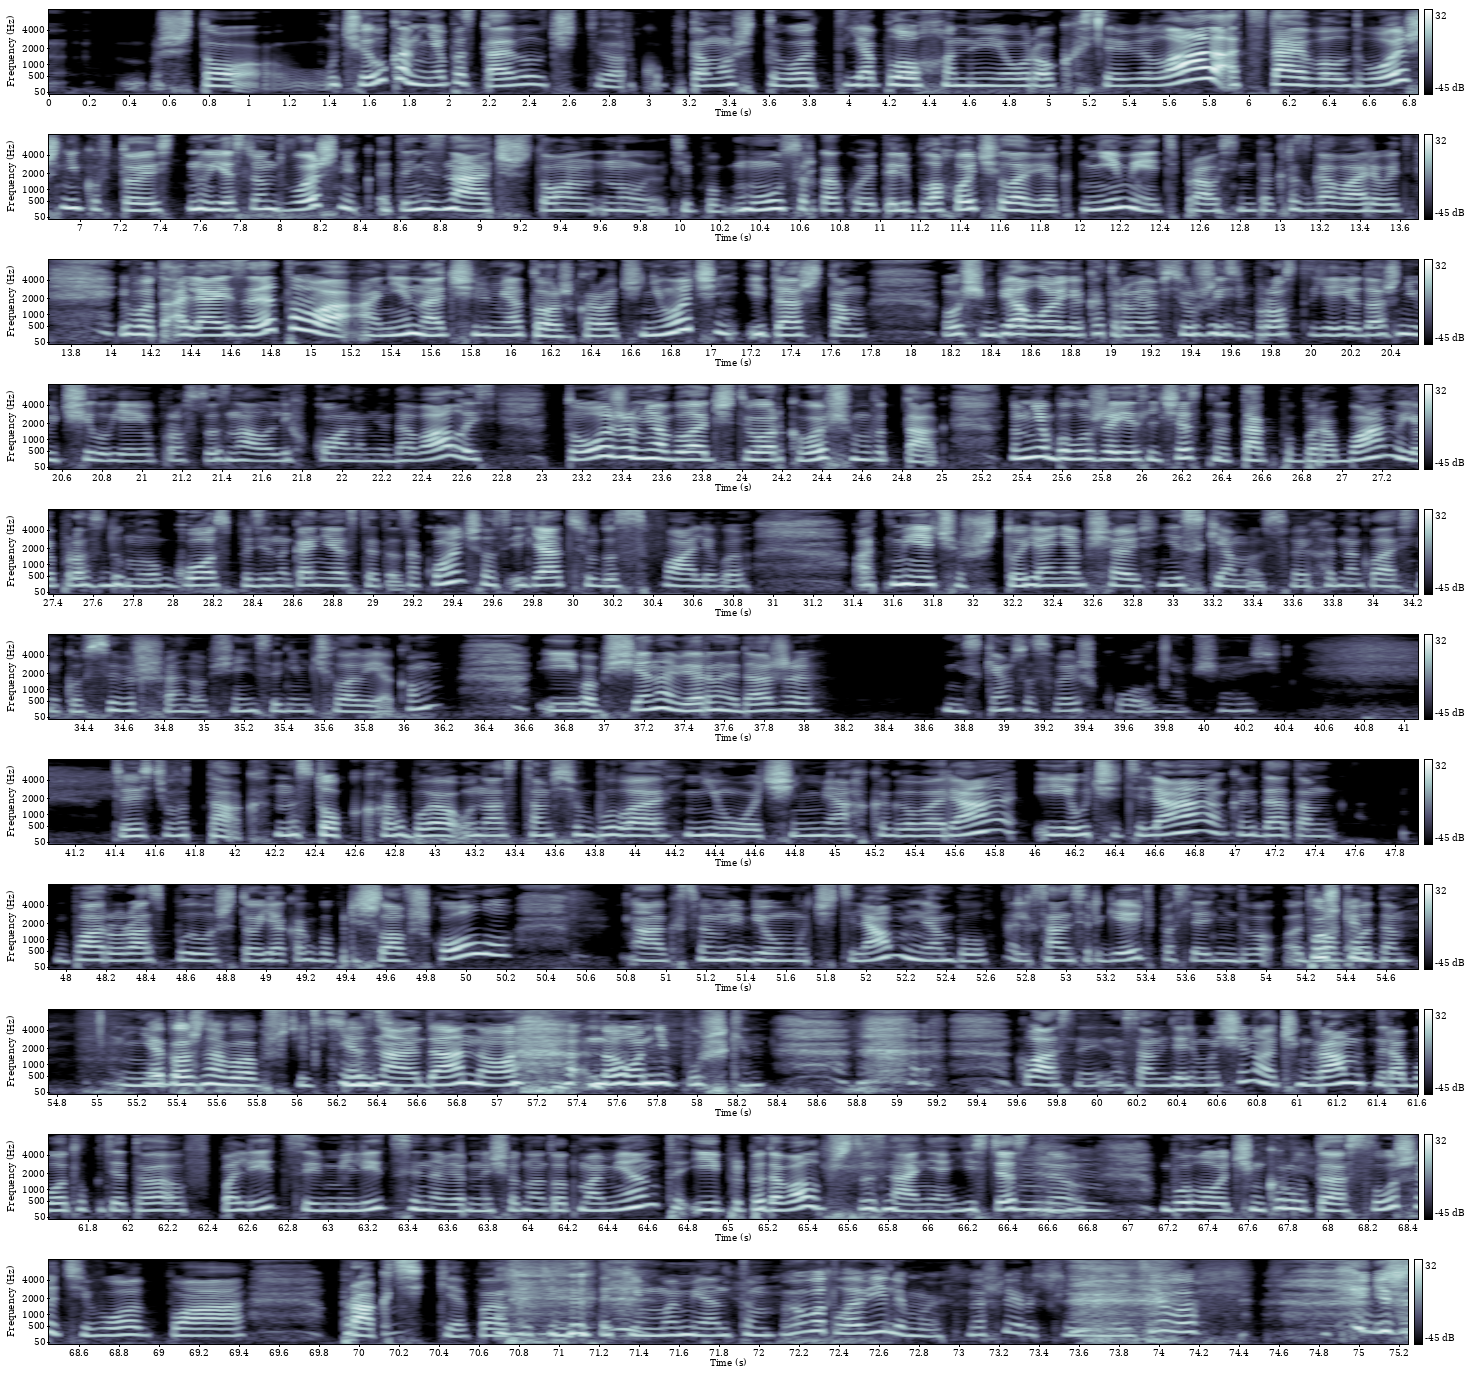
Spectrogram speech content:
что училка мне поставила четверку, потому что вот я плохо на ее уроках себя вела, отстаивала двоечников, то есть, ну, если он двоечник, это не значит, что он, ну, типа, мусор какой-то или плохой человек, не имеете права с ним так разговаривать. И вот а из этого они начали меня тоже, короче, не очень, и даже там, в общем, биология, которую я всю жизнь просто, я ее даже не учила, я ее просто знала легко, она мне давалась, тоже у меня была четверка, в общем, вот так. Но мне было уже, если честно, так по барабану, я просто думала, господи, наконец-то это закончилось, и я отсюда сваливаю. Отмечу, что я не общаюсь ни с кем из своих одноклассников, совершенно вообще ни с одним человеком. И вообще, наверное, даже ни с кем со своей школы не общаюсь. То есть вот так. Настолько как бы у нас там все было не очень, мягко говоря. И учителя, когда там пару раз было, что я как бы пришла в школу, к своим любимым учителям. У меня был Александр Сергеевич последние два, два года. Нет. Я должна была пошутить. Извините. Я знаю, да, но, но он не Пушкин. Классный, на самом деле, мужчина, очень грамотный, работал где-то в полиции, в милиции, наверное, еще на тот момент, и преподавал обществознание. Естественно, mm-hmm. было очень круто слушать его по практике, по каким-то таким моментам. Ну вот ловили мы, нашли расчлененное тело. И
